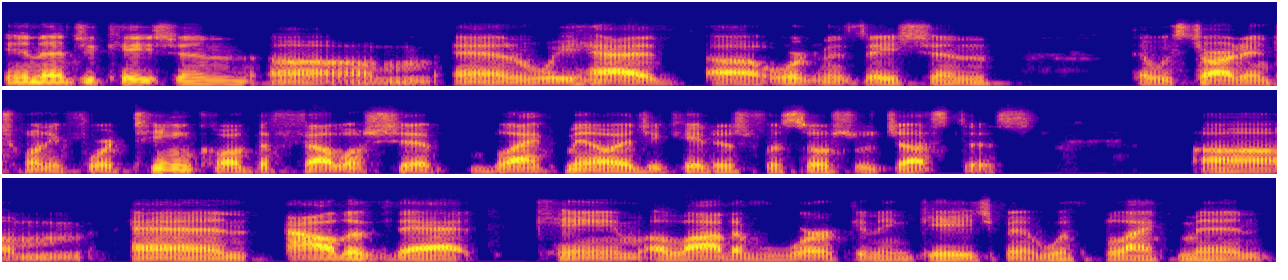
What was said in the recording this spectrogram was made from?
in education. Um, and we had uh, organization that we started in 2014 called the Fellowship Black Male Educators for Social Justice. Um, and out of that came a lot of work and engagement with Black men,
